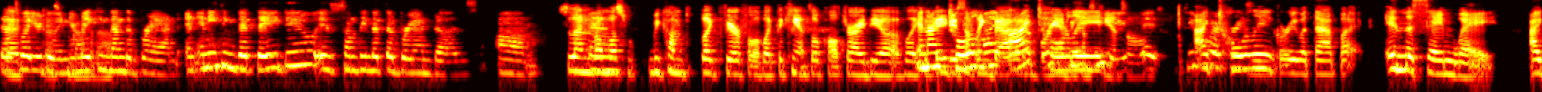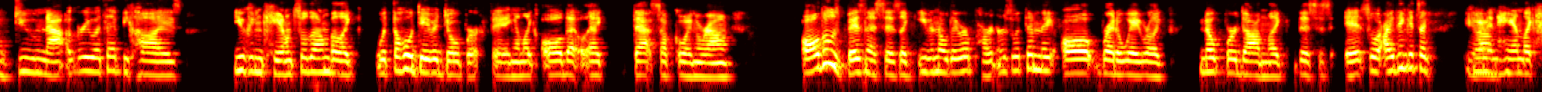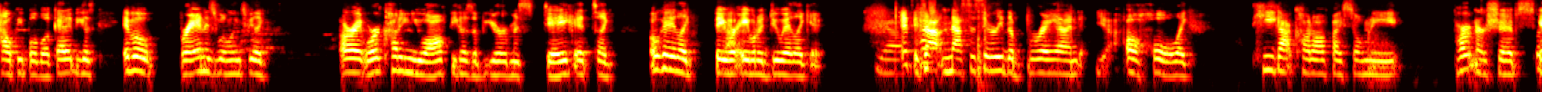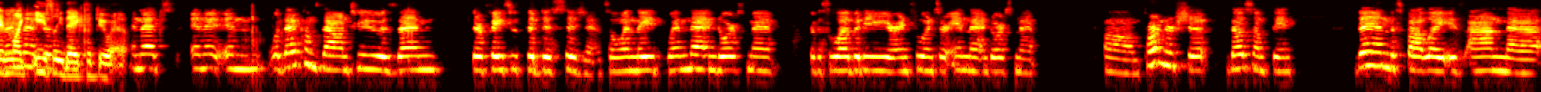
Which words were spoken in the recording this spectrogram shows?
That's That what you're does doing. You're making them the brand, and anything that they do is something that the brand does. Um, So then it And- almost becomes like fearful of like the cancel culture idea of like And if I they do something bad, I the brand totally- becomes canceled. it- people I totally crazy. agree with that, but in the same way, I do not agree with it because you can cancel them, but like with the whole David Dobrik thing and like all that like that stuff going around, all those businesses, like even though they were partners with them, they all right away were like, Nope, we're done. Like this is it. So I think it's like yeah. hand in hand, like how people look at it, because if a brand is willing to be like, All right, we're cutting you off because of your mistake, it's like, okay, like they were able to do it, like it Yeah. It's, It's kind not necessarily the brand Yeah. a whole. Like he got cut off by so many partnerships But and like that just easily they could do it. and that's and it, and what that comes down to is then they're faced with the decision. So when they when that endorsement or the celebrity or influencer in that endorsement um, partnership does something, then the spotlight is on that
